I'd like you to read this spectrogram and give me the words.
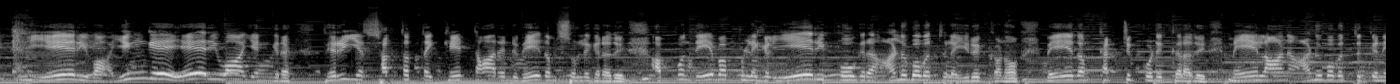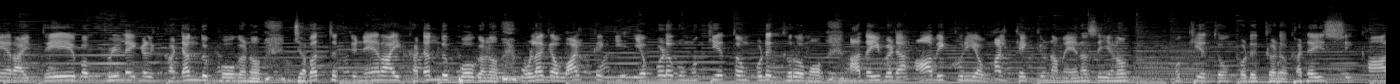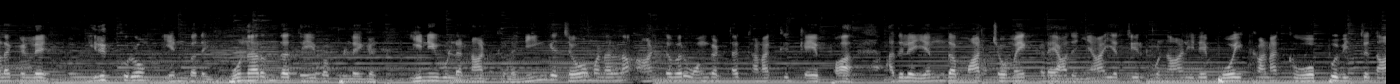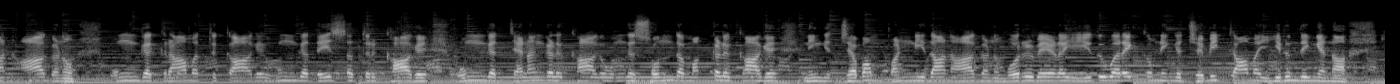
ஏறி வா இங்கே ஏறி வா என்கிற பெரிய சத்தத்தை கேட்டார் என்று வேதம் சொல்லுகிறது. அப்போ தேவ பிள்ளைகள் ஏறி போகிற அனுபவத்தில் இருக்கணும். வேதம் கற்றுக் கொடுக்கிறது. மேலான அனுபவத்துக்கு நேராய் தேவ பிள்ளைகள் கடந்து போகணும். ஜபத்துக்கு நேராய் கடந்து போகணும். உலக வாழ்க்கைக்கு எவ்வளவு முக்கியத்துவம் கொடுக்கிறோமோ அதை விட ஆவிக்குரிய வாழ்க்கைக்கும் நம்ம என்ன செய்யணும்? முக்கியத்துவம் கொடுக்கணும். கடைசி காலங்களில் இருக்கிறோம் என்பதை உணர்ந்த தெய்வ பிள்ளைகள் இனி உள்ள நாட்களில். நீங்க ஜெபமனெல்லாம் ஆண்டவர் உங்கள்கிட்ட கணக்கு கேட்பார். அதுல எந்த மாற்றமே கிடையாது. நியாய தீர்ப்பு நாளிலே போய் கணக்கு ஒப்புவித்து தான் ஆகணும். உங்க கிராமத்துக்காக உங்க தேசத்திற்காக உங்க ஜனங்களுக்காக உங்க சொந்த மக்களுக்காக நீங்க ஜெபம் பண்ணி தான் ஆகணும். ஒருவேளை இதுவரைக்கும் நீங்க ஜெபிக்காம இருந்தீங்கன்னா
